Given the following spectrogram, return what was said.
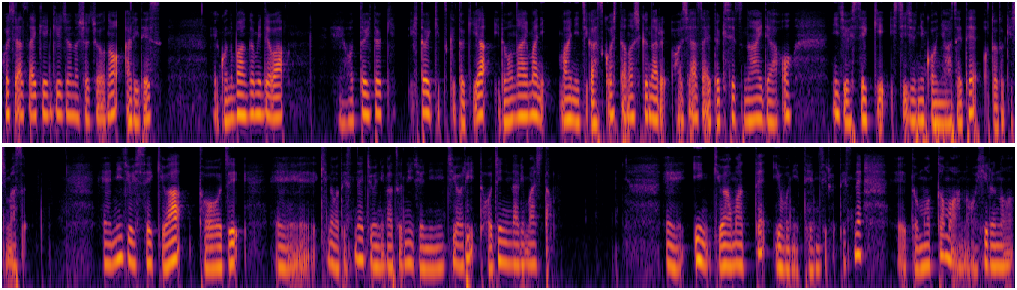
干し野菜研究所の所長のアリです。この番組では、ほっと一息一息つく時や移動の合間に毎日が少し楽しくなる干し野菜と季節のアイデアを二十四節気七十二項に合わせてお届けします。二十四節気は冬至、えー、昨日ですね、12月22日より冬至になりました。えー、陰極まって陽に転じるですね。えっ、ー、と、最もあの、昼の、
